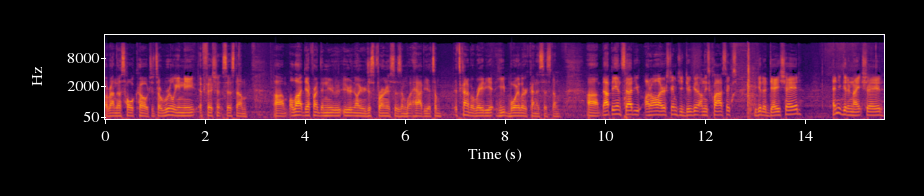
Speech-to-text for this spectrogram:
around this whole coach. It's a really neat, efficient system. Um, a lot different than you, you know, your just furnaces and what have you. It's a, it's kind of a radiant heat boiler kind of system. Um, that being said, you, on all Airstreams, you do get on these classics, you get a day shade and you get a night shade,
